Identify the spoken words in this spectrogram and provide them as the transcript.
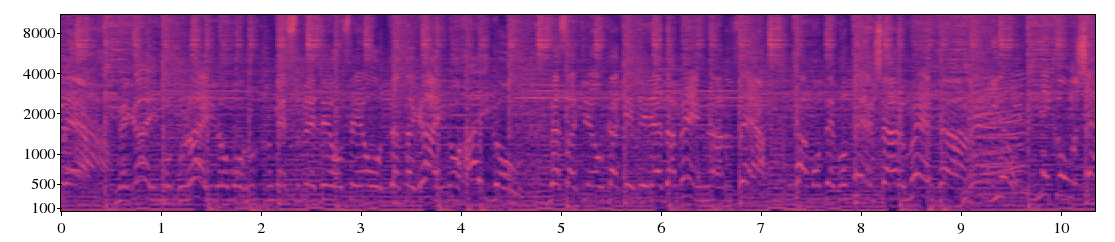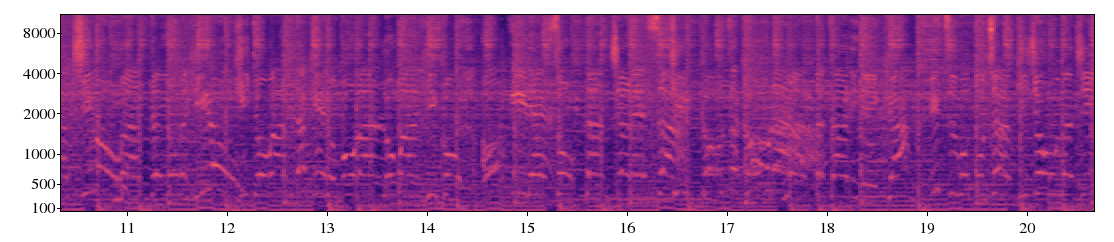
え願いもプライドも含め全てを背負った互いの背後情けをかけてりゃダメになるぜかもてポテンシャルメンタル猫も借子も待ったようなヒーロー一晩だけのご覧ロマン飛行おいいねそんなんじゃねえさキッコーザコーナーまた足りねえか？いつもとちゃう非常な人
